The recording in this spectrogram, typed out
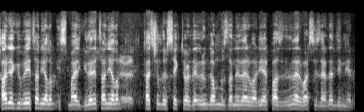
Karya Gübre'yi tanıyalım, İsmail Güler'i tanıyalım. Kaç yıldır sektörde, ürün gamımızda neler var, yelpazede neler var sizlerden dinleyelim.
